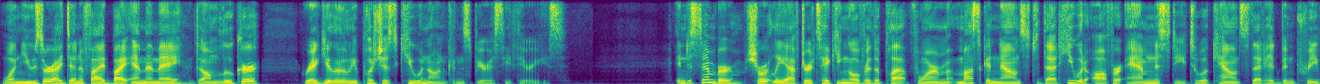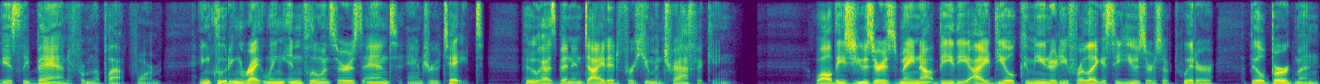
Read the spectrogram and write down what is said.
One user identified by MMA, Dom Lucre, regularly pushes QAnon conspiracy theories. In December, shortly after taking over the platform, Musk announced that he would offer amnesty to accounts that had been previously banned from the platform, including right wing influencers and Andrew Tate, who has been indicted for human trafficking. While these users may not be the ideal community for legacy users of Twitter, Bill Bergman,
